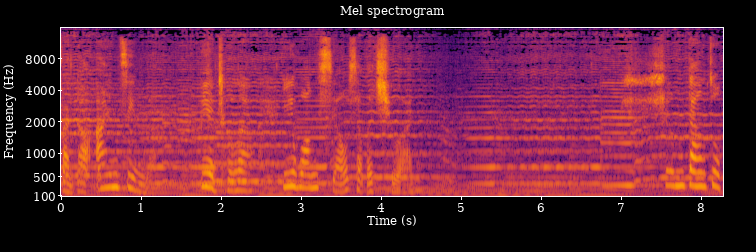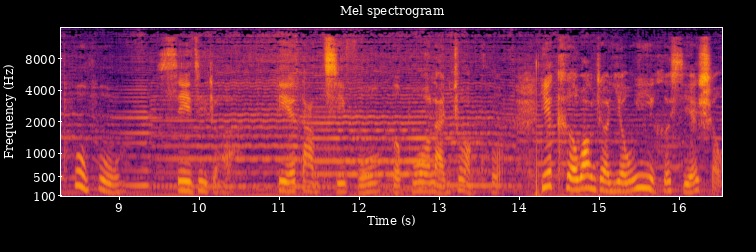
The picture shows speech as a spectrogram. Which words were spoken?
反倒安静了，变成了一汪小小的泉。生当作瀑布，希冀着跌宕起伏和波澜壮阔，也渴望着游弋和携手。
